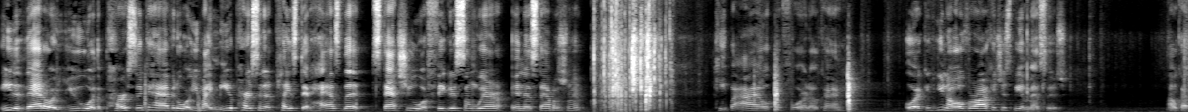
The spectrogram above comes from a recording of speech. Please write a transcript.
either that or you or the person can have it or you might meet a person at a place that has that statue or figure somewhere in the establishment. Keep an eye open for it okay? Or it could you know overall it could just be a message. Okay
